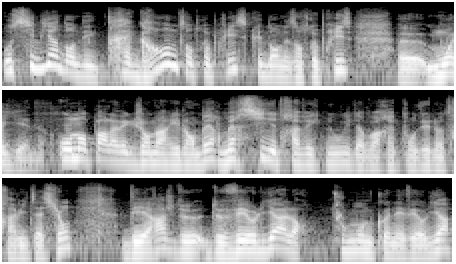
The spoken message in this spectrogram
aussi bien dans des très grandes entreprises que dans des entreprises euh, moyenne. On en parle avec Jean-Marie Lambert. Merci d'être avec nous et d'avoir répondu à notre invitation. DRH de, de Veolia. Alors, tout le monde connaît Veolia,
